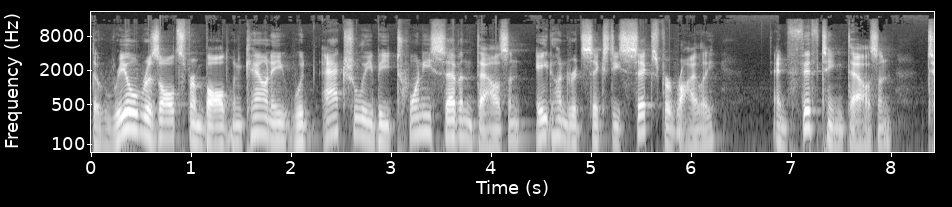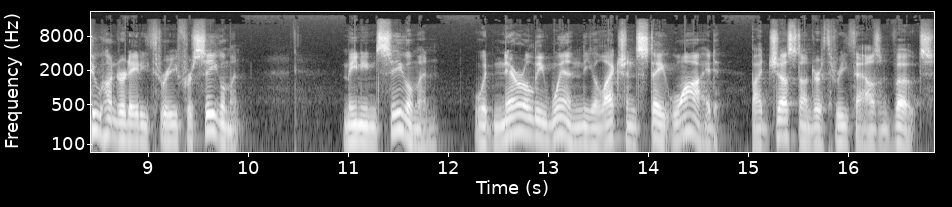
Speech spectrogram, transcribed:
the real results from Baldwin County would actually be 27,866 for Riley and 15,283 for Siegelman, meaning Siegelman would narrowly win the election statewide by just under 3,000 votes.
